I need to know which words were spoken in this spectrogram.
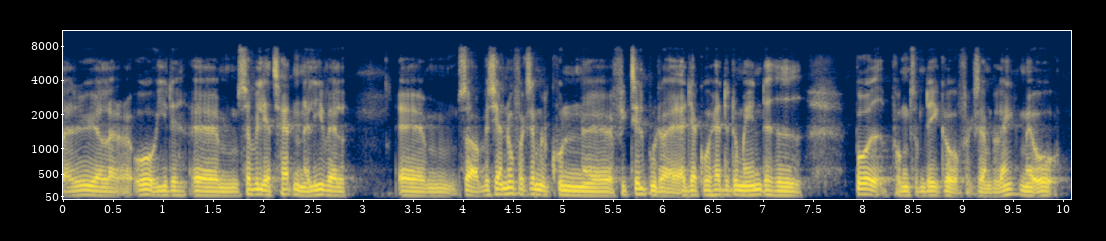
et Ø eller Å i det, øh, så vil jeg tage den alligevel. Øh, så hvis jeg nu for eksempel kunne øh, fik tilbudt, at jeg kunne have det domæne, der hed båd.dk for eksempel, ikke, med å,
